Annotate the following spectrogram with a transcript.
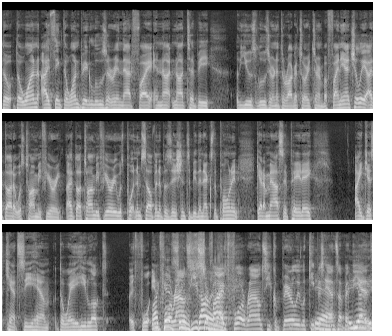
the the one I think the one big loser in that fight, and not not to be use loser in a derogatory term, but financially, I thought it was Tommy Fury. I thought Tommy Fury was putting himself in a position to be the next opponent, get a massive payday. I just can't see him the way he looked. Uh, Four, Well, in four rounds, he survived that. four rounds. He could barely look- keep his hands up at the Yeah, end.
